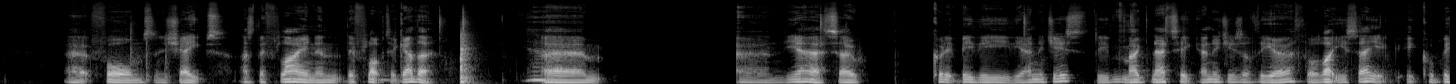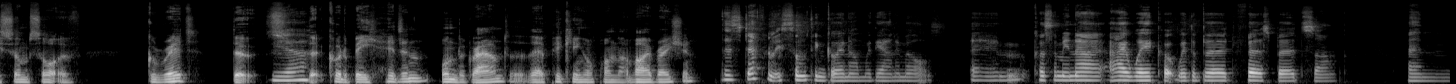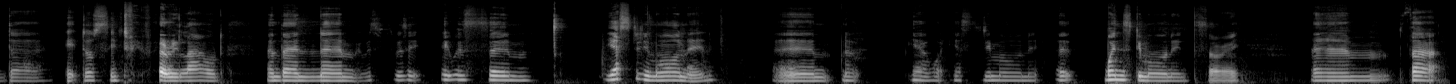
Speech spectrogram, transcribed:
uh, forms and shapes as they're flying, and they flock together. Yeah. Um, and yeah, so could it be the the energies, the magnetic energies of the Earth, or like you say, it, it could be some sort of grid that Yeah. that could be hidden underground that they're picking up on that vibration. There's definitely something going on with the animals. Because I mean, I, I wake up with a bird, first bird song, and uh, it does seem to be very loud. And then um, it was was it it was um, yesterday morning. Um, no, yeah, what yesterday morning? Uh, Wednesday morning. Sorry. Um, that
